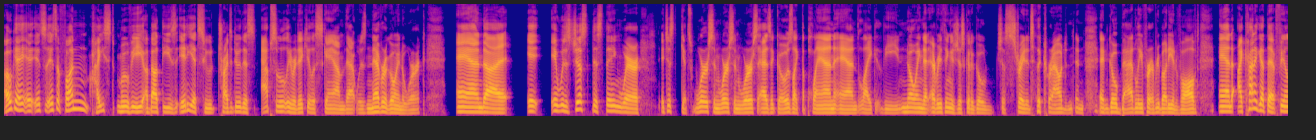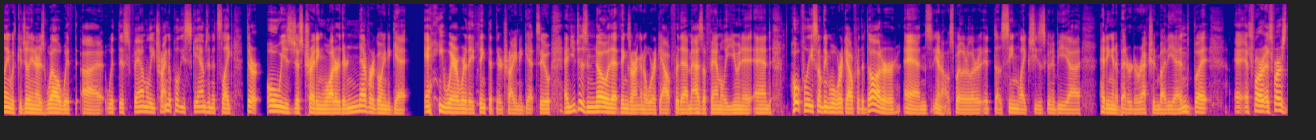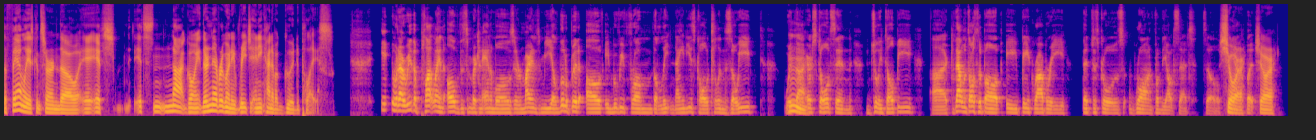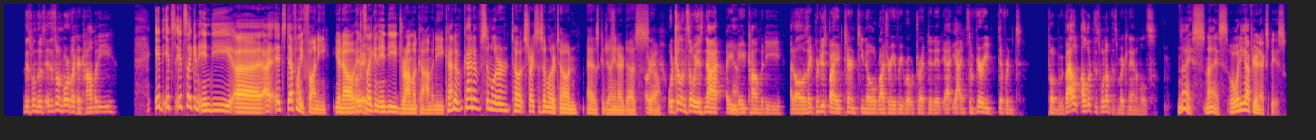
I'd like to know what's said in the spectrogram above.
Okay, it's it's a fun heist movie about these idiots who tried to do this absolutely ridiculous scam that was never going to work, and uh, it it was just this thing where it just gets worse and worse and worse as it goes like the plan and like the knowing that everything is just going to go just straight into the ground and and, and go badly for everybody involved. And i kind of get that feeling with Kajillionaire as well with uh with this family trying to pull these scams and it's like they're always just treading water. They're never going to get anywhere where they think that they're trying to get to. And you just know that things aren't going to work out for them as a family unit. And hopefully something will work out for the daughter. And you know spoiler alert it does seem like she's going to be uh, heading in a better direction by the end. But as far as far as the family is concerned though it's it's not going they're never going to reach any kind of a good place it, when I read the plotline of this American Animals, it reminds me a little bit of a movie from the late '90s called *Killing Zoe, with uh, Mm. Eric Stoltz and Julie Delpy. Uh, that one's also about a bank robbery that just goes wrong from the outset. So yeah, sure but sure this one is this one more of like a comedy? It, it's it's like an indie. Uh, it's definitely funny. You know, Okay. it's like an indie drama comedy, kind of kind of similar. To- strikes a similar tone as Kajillionaire does. So Okay. Well, Killin' Zoe is not a, Yeah. a comedy at all. It was like produced by Tarantino. Roger Avary wrote directed it. Yeah, yeah, it's a very different tone movie. But I'll I'll look this one up. This American Animals. nice, nice. Well, what do you got for your next piece?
